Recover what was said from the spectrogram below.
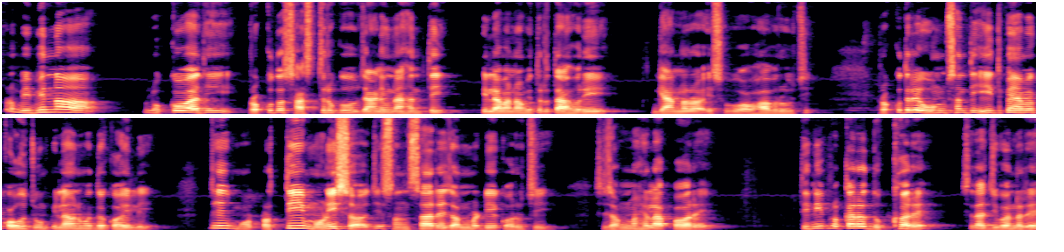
ତେଣୁ ବିଭିନ୍ନ ଲୋକ ଆଜି ପ୍ରକୃତ ଶାସ୍ତ୍ରକୁ ଜାଣୁନାହାନ୍ତି। ପିଲାମାନଙ୍କ ଭିତରେ ତ ଆହୁରି ଜ୍ଞାନର ଏସବୁ ଅଭାବ ରହୁଛି। ପ୍ରକୃତରେ ଓମ୍ ଶାନ୍ତି ଏଇଥିପାଇଁ ଆମେ କହୁଛୁ ମୁଁ ପିଲାମାନେ ମଧ୍ୟ କହିଲି ଯେ ପ୍ରତି ମଣିଷ ଯିଏ ସଂସାରରେ ଜନ୍ମଟିଏ କରୁଛି ସେ ଜନ୍ମ ହେଲା ପରେ ତିନି ପ୍ରକାର ଦୁଃଖରେ ସେ ତା ଜୀବନରେ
